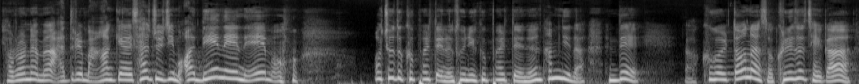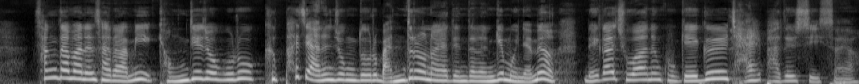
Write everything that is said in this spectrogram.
결혼하면 아들을 망하게 사주지 뭐 아 네네네 뭐 어, 저도 급할 때는 돈이 급할 때는 합니다. 근데 그걸 떠나서 그래서 제가 상담하는 사람이 경제적으로 급하지 않은 정도로 만들어 놔야 된다는 게 뭐냐면 내가 좋아하는 고객을 잘 받을 수 있어요.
